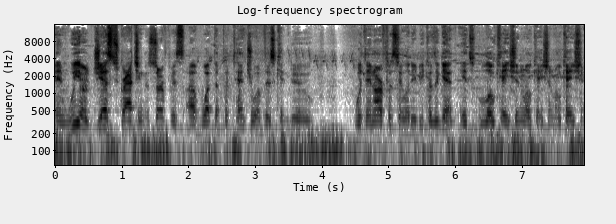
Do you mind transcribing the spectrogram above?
And we are just scratching the surface of what the potential of this can do within our facility because again it's location location location.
